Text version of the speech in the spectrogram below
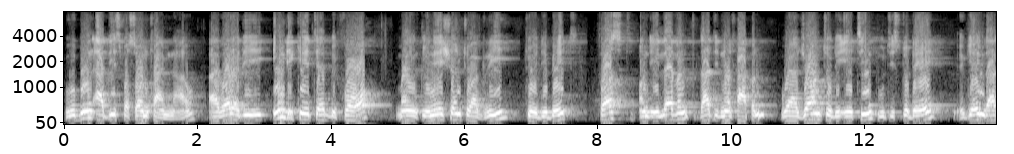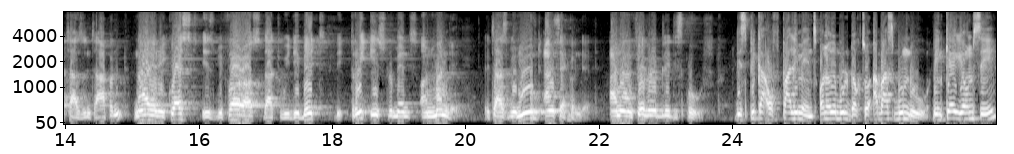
We've been at this for some time now. I've already indicated before my inclination to agree to a debate. First, on the 11th, that did not happen. We adjourned to the 18th, which is today. Again, that hasn't happened. Now a request is before us that we debate the three instruments on Monday. It has been moved and seconded, and I'm favorably disposed. Di speaker of parliament honourable dr abbas bundu bin carry on say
